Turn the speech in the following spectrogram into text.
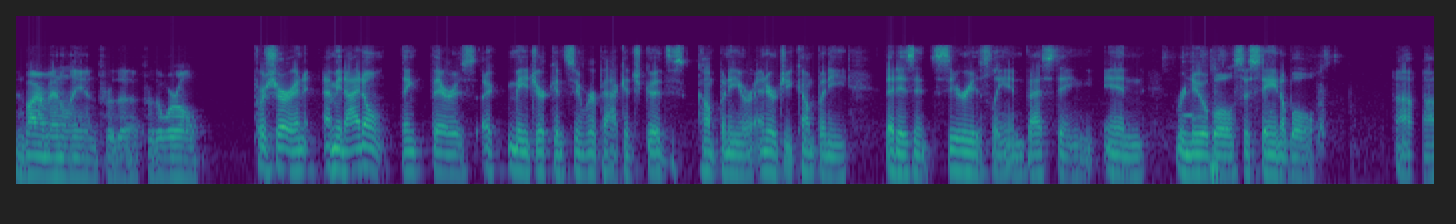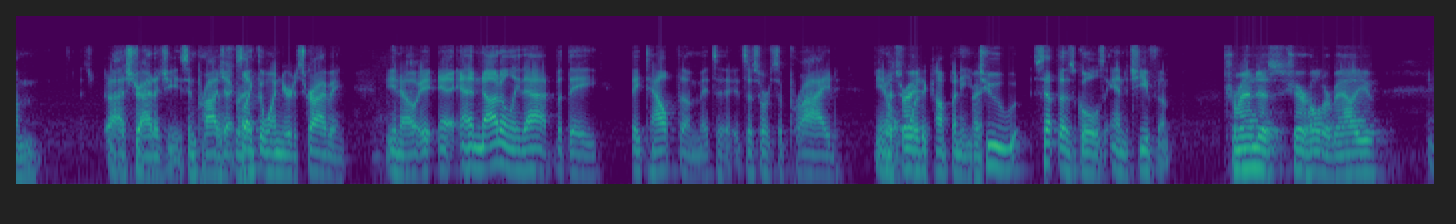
environmentally and for the for the world. For sure, and I mean, I don't think there's a major consumer packaged goods company or energy company that isn't seriously investing in renewable, sustainable um, uh, strategies and projects right. like the one you're describing. You know, it, and not only that, but they they tout them. It's a it's a source of pride, you know, for the company right. to set those goals and achieve them. Tremendous shareholder value, yeah.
